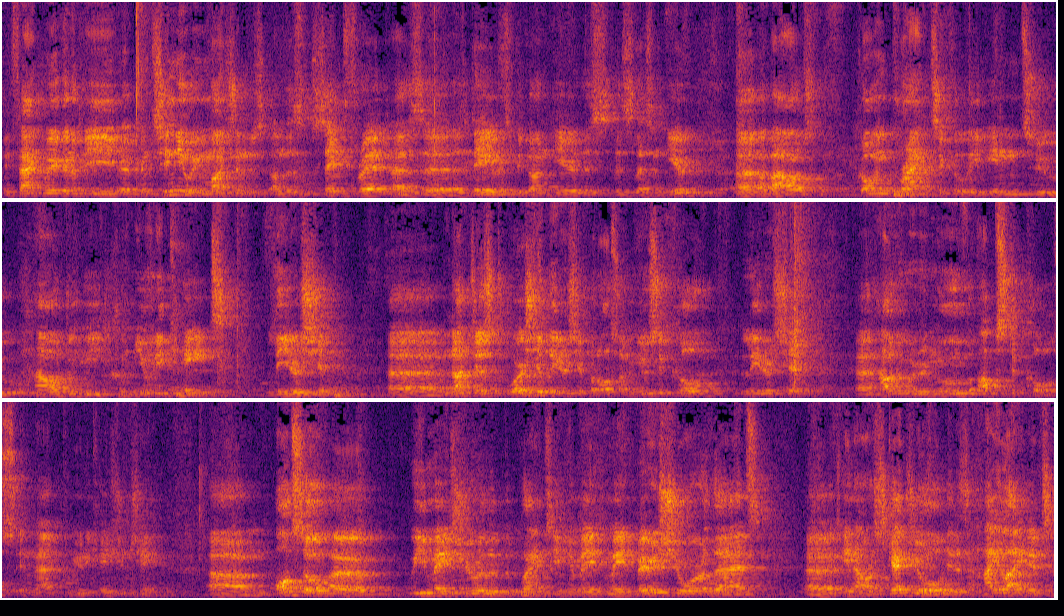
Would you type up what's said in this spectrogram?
In fact, we're going to be uh, continuing much on, this, on the same thread as, uh, as Dave has begun here, this, this lesson here, uh, about going practically into how do we communicate leadership. Uh, not just worship leadership, but also musical leadership. Uh, how do we remove obstacles in that communication chain? Um, also, uh, we made sure that the planning team here made, made very sure that uh, in our schedule it is highlighted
